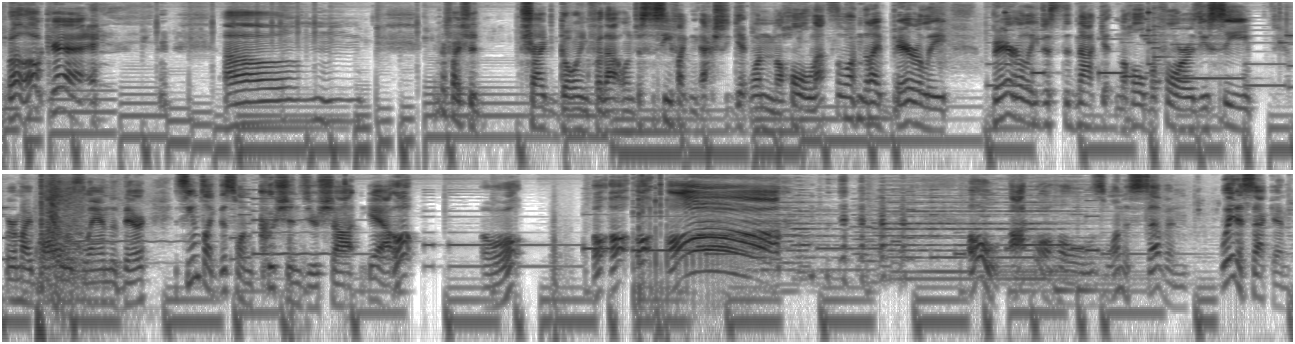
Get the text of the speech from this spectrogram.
well, okay. um, I wonder if I should try going for that one just to see if I can actually get one in the hole. That's the one that I barely barely just did not get in the hole before, as you see where my ball is landed there. It seems like this one cushions your shot. Yeah, oh! Oh! Oh, oh, oh, oh! oh, aqua holes, one to seven. Wait a second.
